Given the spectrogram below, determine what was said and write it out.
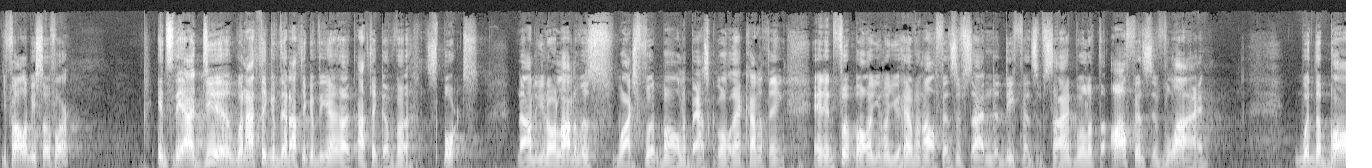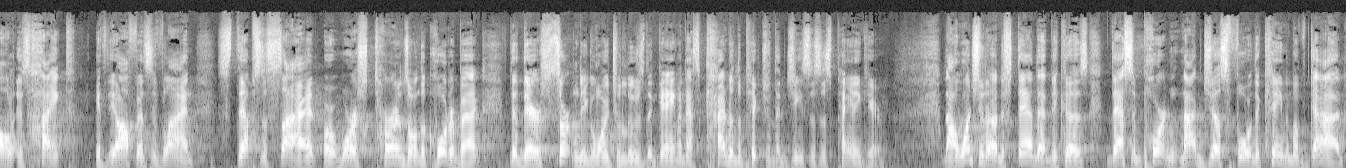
You follow me so far? It's the idea. When I think of that, I think of the uh, I think of uh, sports. Now, you know, a lot of us watch football and basketball, that kind of thing. And in football, you know, you have an offensive side and a defensive side. Well, if the offensive line, when the ball is hiked, if the offensive line steps aside or worse, turns on the quarterback, then they're certainly going to lose the game. And that's kind of the picture that Jesus is painting here. Now, I want you to understand that because that's important not just for the kingdom of God,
